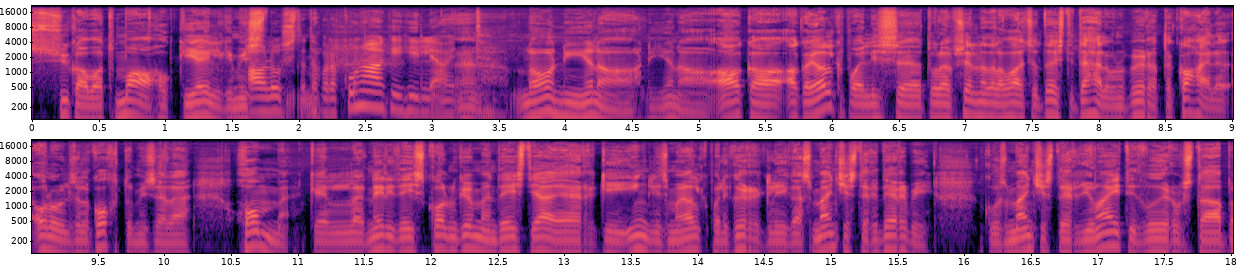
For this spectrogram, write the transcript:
sügavat maahoki jälgimist. alustada pole kunagi hilja, Ott. no nii ja naa, nii ja naa, aga, aga jalgpallis tuleb sel nädalavahetusel tõesti tähelepanu pöörata kahele olulisele kohtumisele homme kell neliteist kolmkümmend Eesti aja järgi Inglismaa jalgpalli kõrgliigas Manchester Manchesteri derbi, kus Manchester United võõrustab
